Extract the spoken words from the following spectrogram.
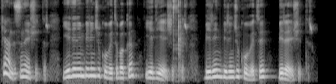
kendisine eşittir. 7'nin birinci kuvveti bakın 7'ye eşittir. 1'in birinci kuvveti 1'e eşittir.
